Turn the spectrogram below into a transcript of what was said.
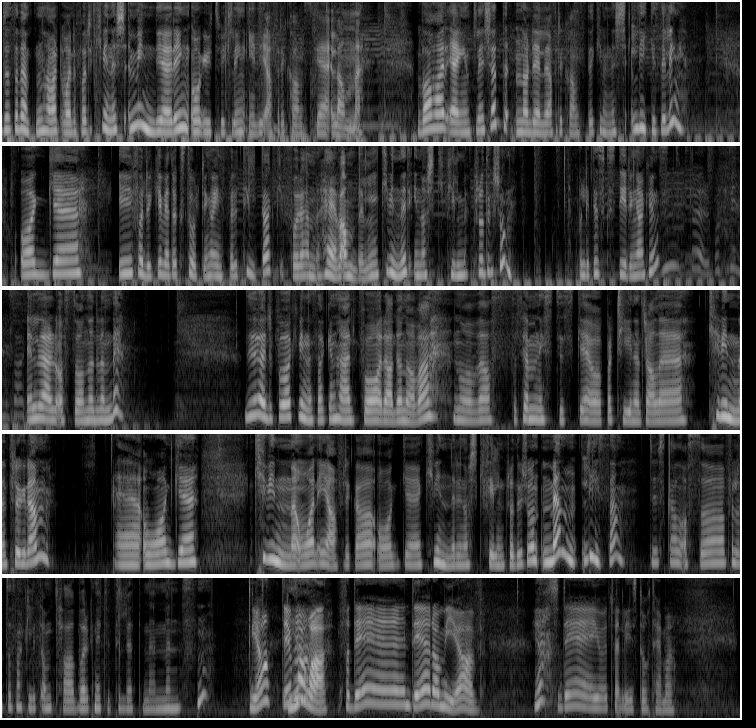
«2015 har vært året for kvinners myndiggjøring og utvikling i de afrikanske landene. Hva har egentlig skjedd når det gjelder afrikanske kvinners likestilling? Og eh, i forrige uke vedtok Stortinget å innføre tiltak for å heve andelen kvinner i norsk filmproduksjon. Politisk styring av kunst? Eller er det også nødvendig? Du hører på Kvinnesaken her på Radio Nova, Novas feministiske og partinøytrale kvinneprogram. Eh, og eh, kvinneår i Afrika og eh, kvinner i norsk filmproduksjon. Men Lisa, du skal også få lov til å snakke litt om tabor knyttet til dette med mensen. Ja, det blir Ja. bra. For det, det er det mye av. Ja. Så det er jo et veldig stort tema.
